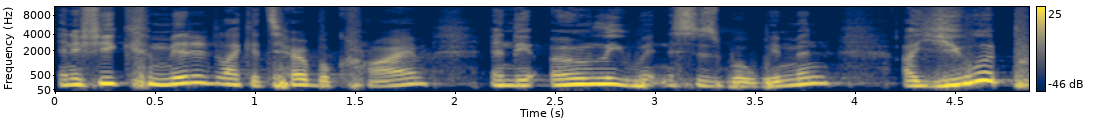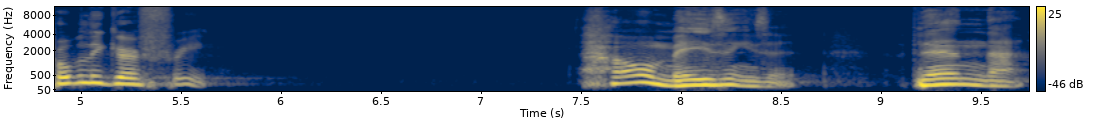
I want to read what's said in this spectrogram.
And if you committed like a terrible crime and the only witnesses were women, uh, you would probably go free. How amazing is it then that,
